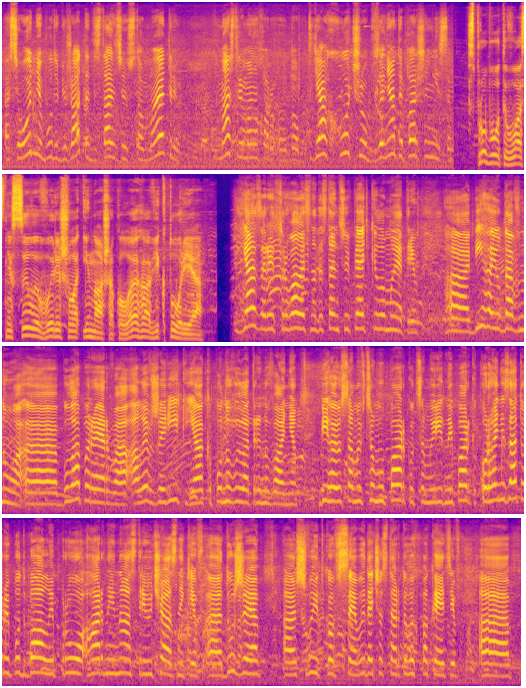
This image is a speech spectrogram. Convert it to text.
а сьогодні буду біжати дистанцію 100 метрів. Настрій у мене хоро- е, добрий. Я хочу зайняти перше місце. Спробувати власні сили вирішила і наша колега Вікторія. Я зареєструвалась на дистанцію 5 кілометрів. Е, Бігаю давно. Е, Була перерва, але вже рік як поновила тренування. Бігаю саме в цьому парку. Це мій рідний парк. Організатори подбали про гарний настрій учасників. Е, Дуже швидко все. Видача стартових пакетів,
